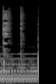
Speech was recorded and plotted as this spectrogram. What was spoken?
you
